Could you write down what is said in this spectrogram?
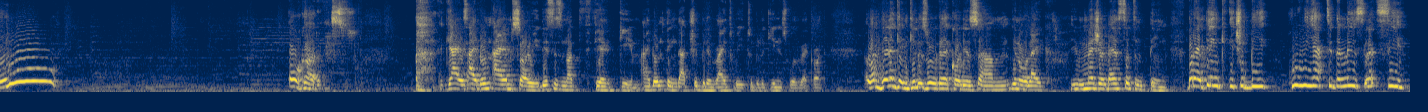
Ooh. Oh god. guys i don't i am sorry. This is not fair game. I don't think that should be the right way to do the guinness world record. Well then again guinness world record is um you know like you measure by a certain thing. But i think it should be who reacted the least. Let's see.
